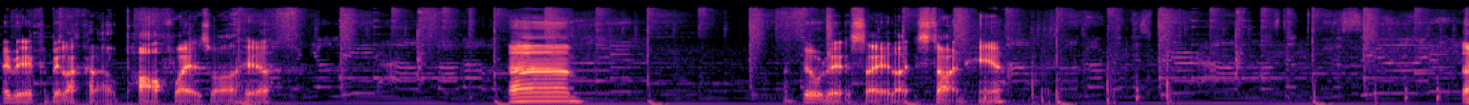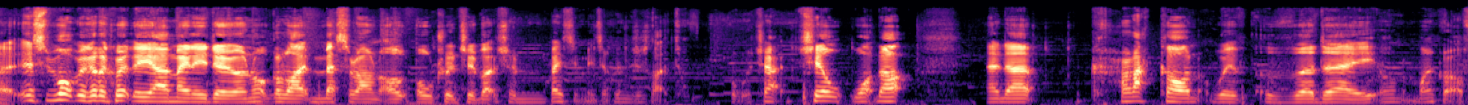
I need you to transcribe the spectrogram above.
maybe it could be like a little pathway as well here. Um, build it, say, like, starting here. So this is what we're going to quickly uh, mainly do. I'm not going to like mess around altering too much. And basically means I can just like talk chat, chill, whatnot. And uh, crack on with the day on Minecraft.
